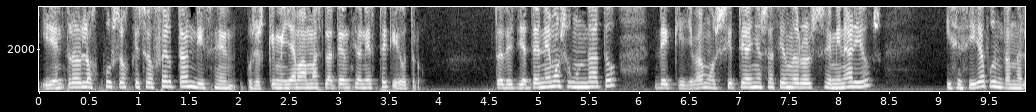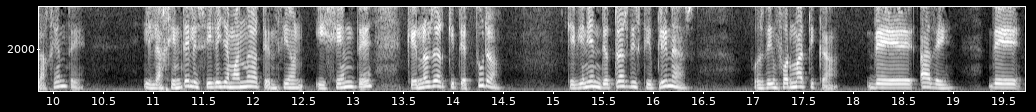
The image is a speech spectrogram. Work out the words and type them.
y dentro de los cursos que se ofertan dicen, pues es que me llama más la atención este que otro. Entonces ya tenemos un dato de que llevamos siete años haciendo los seminarios y se sigue apuntando a la gente. Y la gente le sigue llamando la atención. Y gente que no es de arquitectura, que vienen de otras disciplinas, pues de informática, de ADE, de...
